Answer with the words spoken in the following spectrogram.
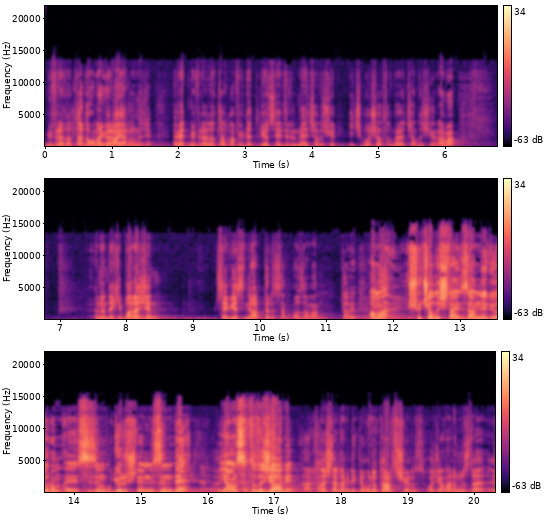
Müfredatlar da ona göre ayarlanacak. Evet müfredatlar hafifletiliyor, sevdirilmeye çalışıyor, içi boşaltılmaya çalışıyor ama önündeki barajın seviyesini arttırırsan o zaman Tabii ama şu çalıştay zannediyorum e, sizin bu görüşlerinizin de yansıtılacağı bir Biz arkadaşlarla birlikte bunu tartışıyoruz. Hocalarımız da e,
